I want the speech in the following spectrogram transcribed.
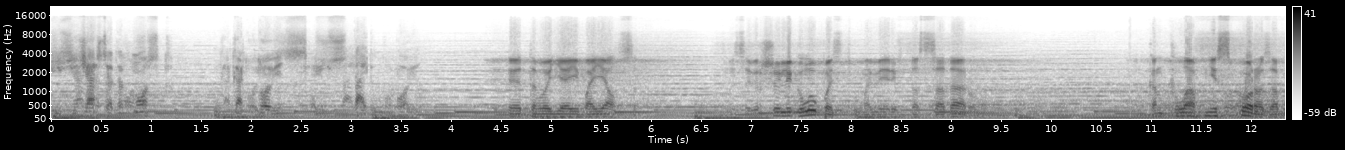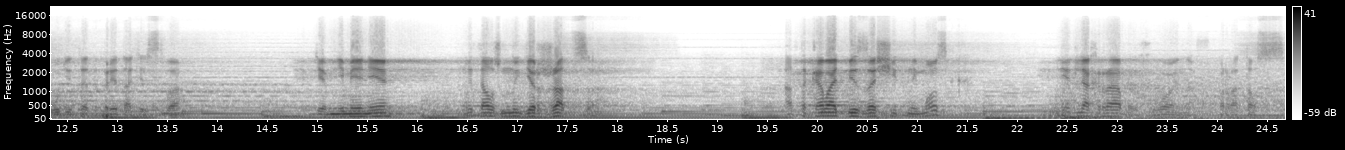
и сейчас этот мозг готовит свою стаю к бою. Этого я и боялся. Мы совершили глупость, поверив Тассадару. Конклав не скоро забудет это предательство. Тем не менее, мы должны держаться. Атаковать беззащитный мозг не для храбрых воинов Протосса.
